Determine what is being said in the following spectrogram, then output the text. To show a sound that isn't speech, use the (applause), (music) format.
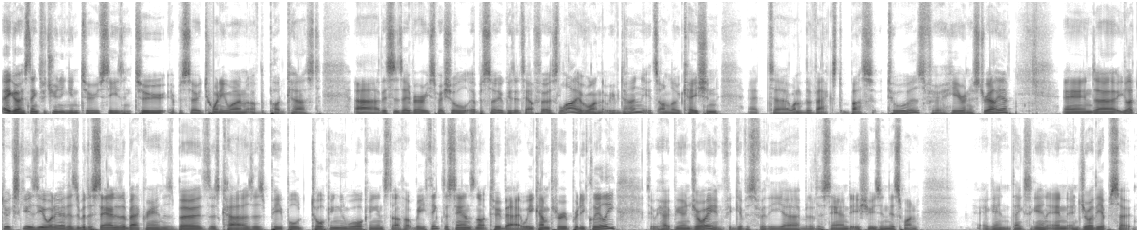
Hey guys, thanks for tuning into season 2, episode 21 of the podcast. Uh, this is a very special episode because it's our first live one that we've done. It's on location at uh, one of the Vaxxed bus tours for here in Australia. And uh, you'll have to excuse the audio. There's a bit of sound in the background. There's birds, there's cars, there's people talking and walking and stuff. But we think the sound's not too bad. We come through pretty clearly, so we hope you enjoy and forgive us for the uh, bit of the sound issues in this one. Again, thanks again, and enjoy the episode.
